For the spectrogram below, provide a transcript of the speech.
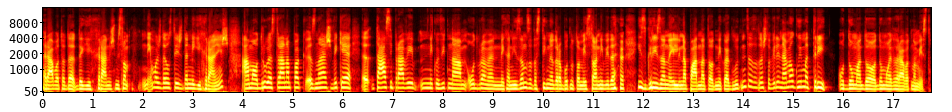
работа да да ги храниш. Мислам, не можеш да ја оставиш да не ги храниш, ама од друга страна пак знаеш веќе таа си прави некој вид на одбрамен механизам за да стигне до работното место, а не биде да изгризана или нападната од некоја глутница, затоа што вели најмалку има три од дома до до моето работно место.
